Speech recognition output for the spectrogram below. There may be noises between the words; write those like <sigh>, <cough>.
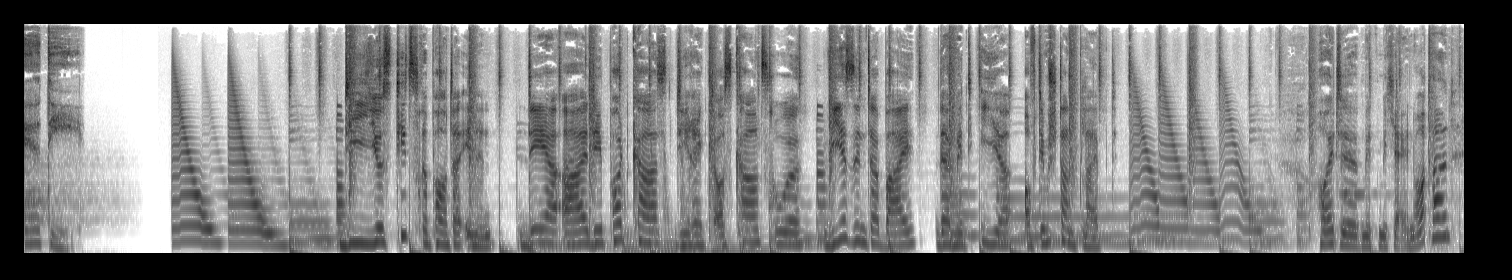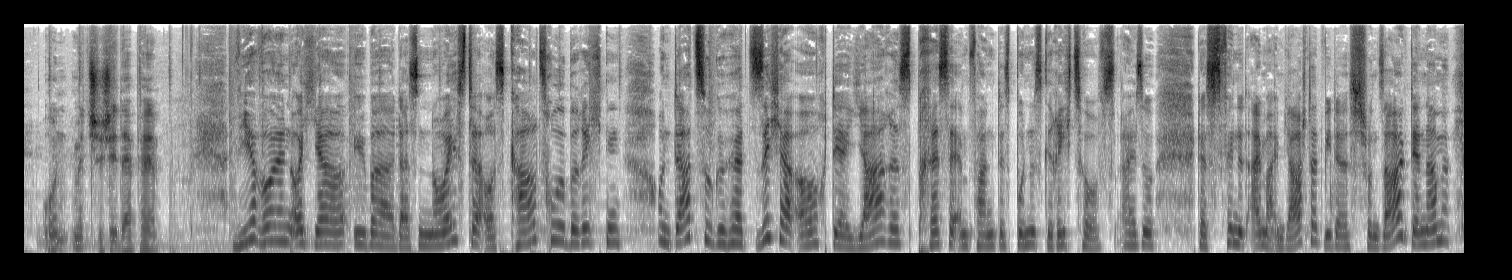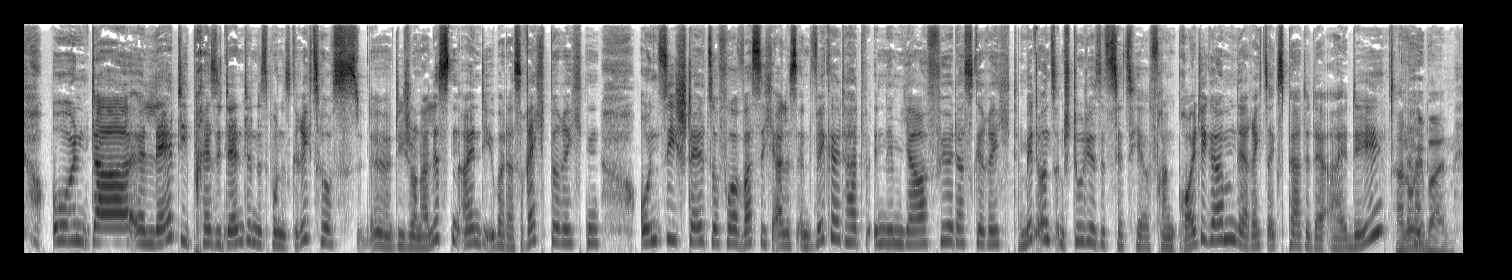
ARD. Die JustizreporterInnen, der ARD-Podcast direkt aus Karlsruhe. Wir sind dabei, damit ihr auf dem Stand bleibt. Heute mit Michael Nordhardt und mit Shishi Deppe. Wir wollen euch ja über das Neueste aus Karlsruhe berichten und dazu gehört sicher auch der Jahrespresseempfang des Bundesgerichtshofs. Also das findet einmal im Jahr statt, wie das schon sagt, der Name. Und da äh, lädt die Präsidentin des Bundesgerichtshofs äh, die Journalisten ein, die über das Recht berichten und sie stellt so vor, was sich alles entwickelt hat in dem Jahr für das Gericht. Mit uns im Studio sitzt jetzt hier Frank Bräutigam, der Rechtsexperte der ARD. Hallo ihr beiden.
